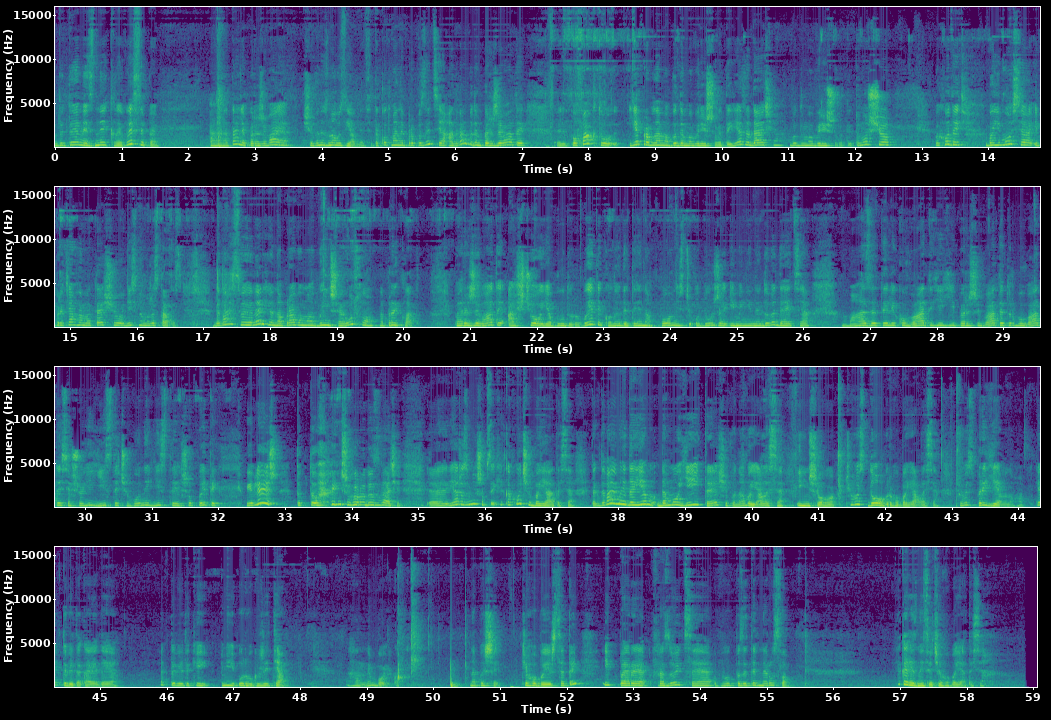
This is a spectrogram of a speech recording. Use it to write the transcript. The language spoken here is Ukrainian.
У дитини зникли висипи, а Наталя переживає, що вони знову з'являться. Так от в мене пропозиція, а давай будемо переживати е, по факту, є проблема, будемо вирішувати, є задача, будемо вирішувати. Тому що виходить, боїмося і притягуємо те, що дійсно може статись. Давай свою енергію направимо в інше русло, наприклад. Переживати, а що я буду робити, коли дитина повністю одужає і мені не доведеться мазати, лікувати її, переживати, турбуватися, що їй їсти, чого не їсти, що пити. Уявляєш? Тобто іншого роду задачі. Е, я розумію, що психіка хоче боятися. Так давай ми даємо, дамо їй те, щоб вона боялася іншого, чогось доброго боялася, чогось приємного. Як тобі така ідея? Як тобі такий мій урок життя? Ганни Бойко. Напиши, чого боїшся ти, і перефразуй це в позитивне русло. Яка різниця, чого боятися?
